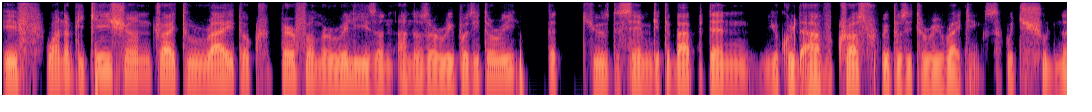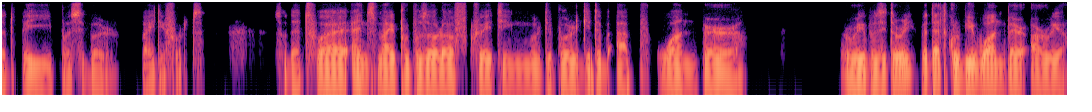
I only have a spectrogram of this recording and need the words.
if one application try to write or perform a release on another repository that use the same GitHub app, then you could have cross repository writings, which should not be possible by default. So that's why, hence my proposal of creating multiple GitHub app, one per repository, but that could be one per area.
